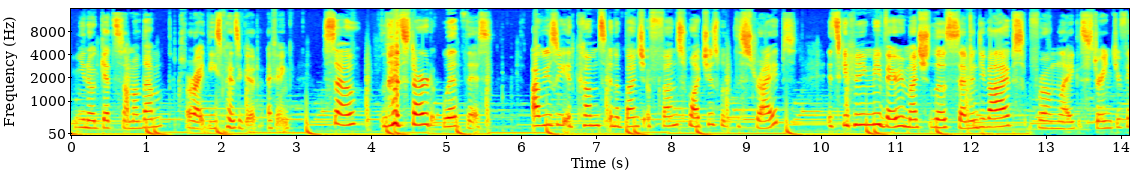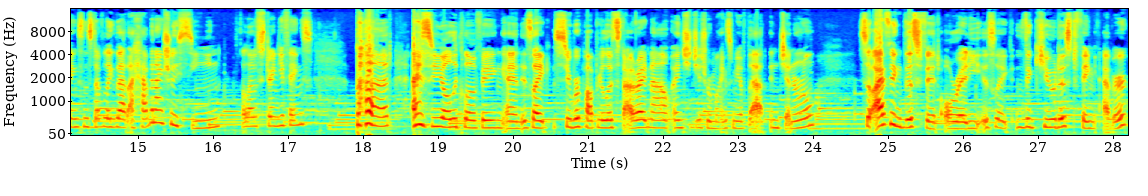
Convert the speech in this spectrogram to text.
you know, get some of them. Alright, these pants are good, I think. So, let's start with this. Obviously, it comes in a bunch of fun swatches with the stripes. It's giving me very much those 70 vibes from like Stranger Things and stuff like that. I haven't actually seen a lot of Stranger Things, but I see all the clothing and it's like super popular style right now and she just reminds me of that in general. So I think this fit already is like the cutest thing ever.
